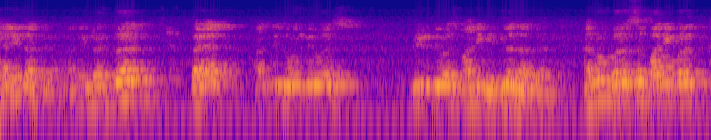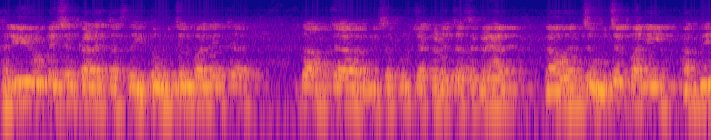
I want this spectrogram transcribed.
खाली जातं आणि नंतर तळ्यात अगदी दोन दिवस दीड दिवस पाणी घेतलं जातं. आणि मग बरंचसं पाणी परत खाली रोटेशन काढायचं असतं. इथं उचल पाण्याच्या सुद्धा आमच्या विसापूरच्या कडेच्या सगळ्या गावांचं उचल पाणी अगदी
